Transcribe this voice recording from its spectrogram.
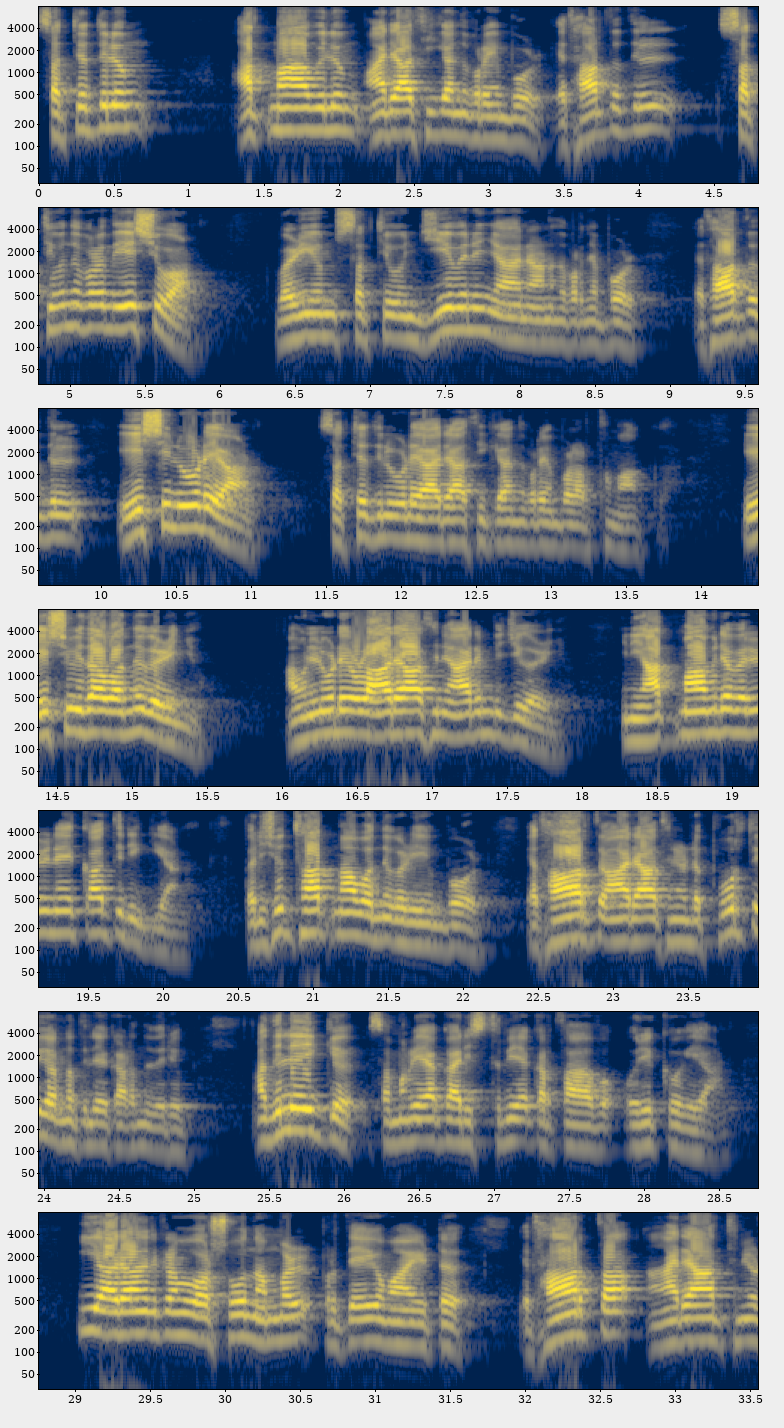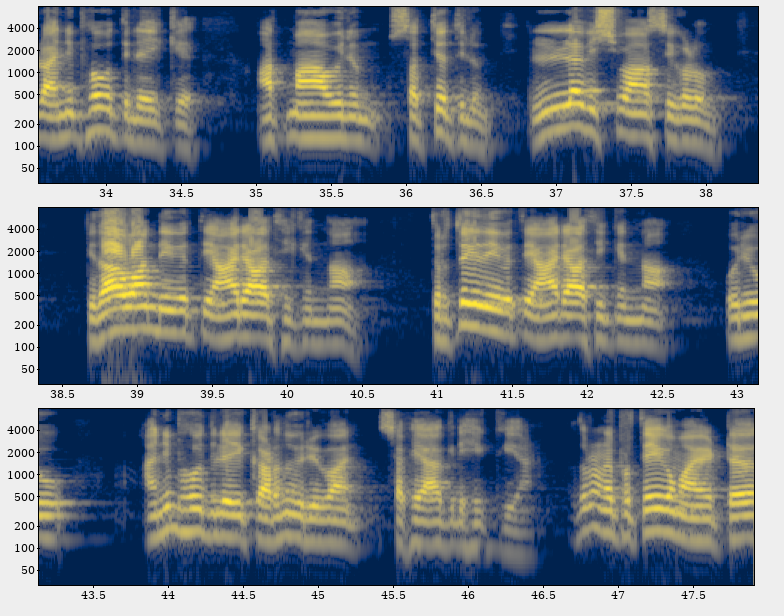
സത്യത്തിലും ആത്മാവിലും ആരാധിക്കുക എന്ന് പറയുമ്പോൾ യഥാർത്ഥത്തിൽ സത്യമെന്ന് പറയുന്നത് യേശുവാണ്. വഴിയും സത്യവും ജീവനും ഞാനാണെന്ന് പറഞ്ഞപ്പോൾ യഥാർത്ഥത്തിൽ യേശുവിലൂടെയാണ് സത്യത്തിലൂടെ ആരാധിക്കുക എന്ന് പറയുമ്പോൾ അർത്ഥമാക്കുക. യേശു ഇതാ വന്നു കഴിഞ്ഞു. അവനിലൂടെയുള്ള ആരാധന ആരംഭിച്ചു കഴിഞ്ഞു. ഇനി ആത്മാവിന്റെ വരവിനെ കാത്തിരിക്കുകയാണ്. പരിശുദ്ധാത്മാവ് വന്നു കഴിയുമ്പോൾ യഥാർത്ഥ ആരാധനയുടെ പൂർത്തീകരണത്തിലേക്ക് കടന്നു വരും. അതിലേക്ക് സമറിയാക്കാരി സ്ത്രീയെ കർത്താവ് ഒരുക്കുകയാണ്. ഈ ആരാധനക്രമ വർഷവും നമ്മൾ പ്രത്യേകമായിട്ട് യഥാർത്ഥ ആരാധനയുടെ അനുഭവത്തിലേക്ക് ആത്മാവിലും സത്യത്തിലും എല്ലാ വിശ്വാസികളും പിതാവാൻ ദൈവത്തെ ആരാധിക്കുന്ന തൃത്വിക ദൈവത്തെ ആരാധിക്കുന്ന ഒരു അനുഭവത്തിലേക്ക് കടന്നു വരുവാൻ സഭ ആഗ്രഹിക്കുകയാണ്. അതുകൊണ്ടാണ് പ്രത്യേകമായിട്ട്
